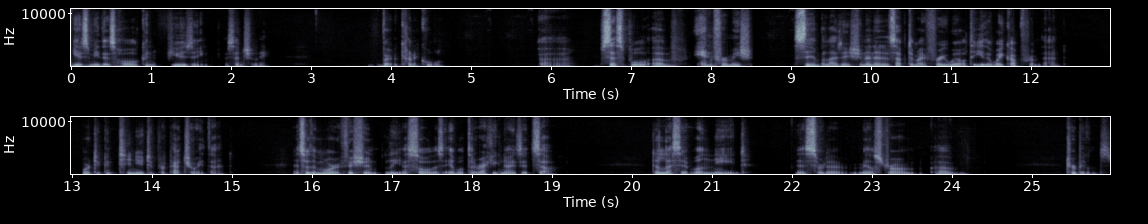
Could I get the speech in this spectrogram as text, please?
gives me this whole confusing, essentially, but kind of cool uh, cesspool of information, symbolization. And then it's up to my free will to either wake up from that or to continue to perpetuate that. And so the more efficiently a soul is able to recognize itself, the less it will need this sort of maelstrom of turbulence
